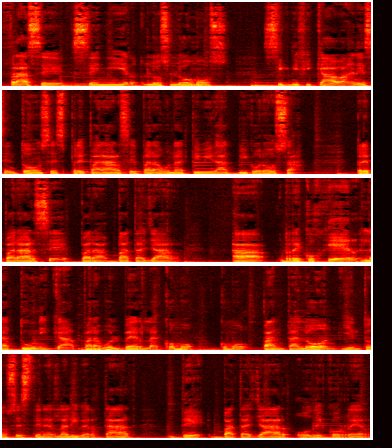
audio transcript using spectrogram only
frase, ceñir los lomos, significaba en ese entonces prepararse para una actividad vigorosa, prepararse para batallar, a recoger la túnica para volverla como, como pantalón y entonces tener la libertad de batallar o de correr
